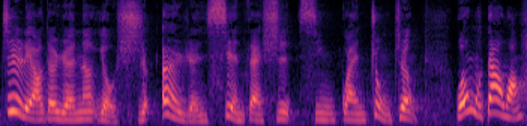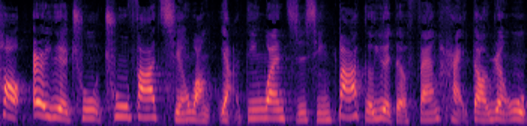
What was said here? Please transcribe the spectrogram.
治疗的人呢，有十二人，现在是新冠重症。文武大王号二月初出发前往亚丁湾执行八个月的反海盗任务，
